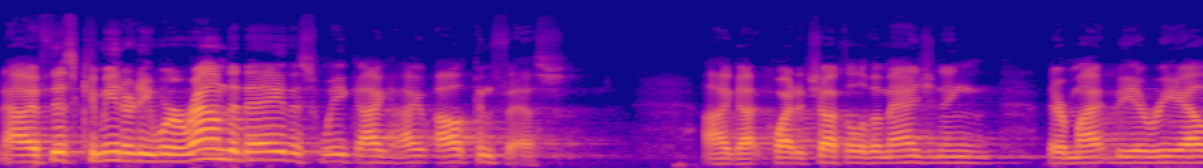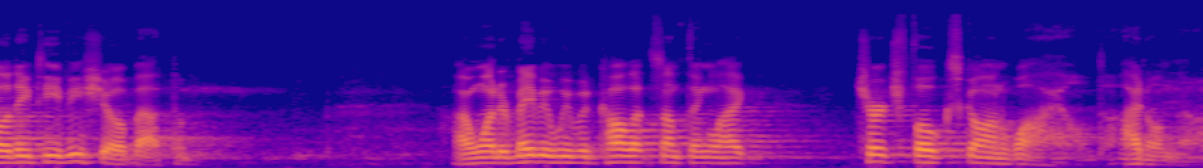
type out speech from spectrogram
Now, if this community were around today, this week, I, will confess, I got quite a chuckle of imagining there might be a reality TV show about them. I wondered maybe we would call it something like Church Folks Gone Wild. I don't know.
